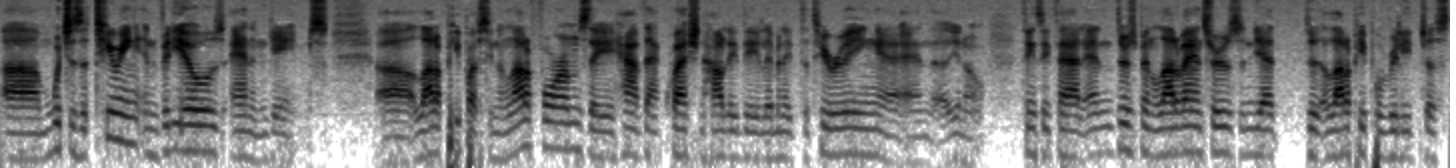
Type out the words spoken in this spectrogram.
um, which is a tiering in videos and in games. Uh, a lot of people I've seen in a lot of forums they have that question: how do they eliminate the tiering and uh, you know things like that? And there's been a lot of answers, and yet a lot of people really just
